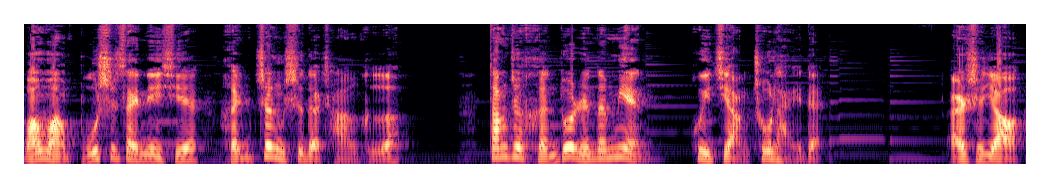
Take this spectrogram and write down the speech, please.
往往不是在那些很正式的场合，当着很多人的面会讲出来的。而是要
